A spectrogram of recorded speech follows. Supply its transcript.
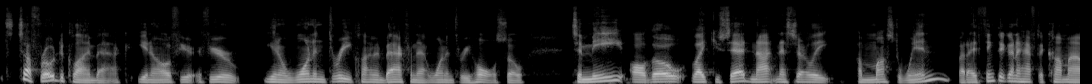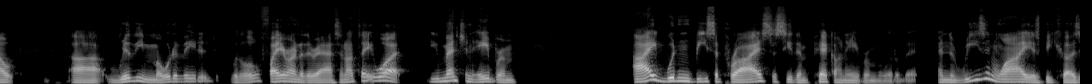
it's a tough road to climb back. You know, if you're if you're you know one and three climbing back from that one and three hole. So to me, although like you said, not necessarily a must win, but I think they're going to have to come out uh, really motivated with a little fire under their ass. And I'll tell you what, you mentioned Abram. I wouldn't be surprised to see them pick on Abram a little bit. And the reason why is because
